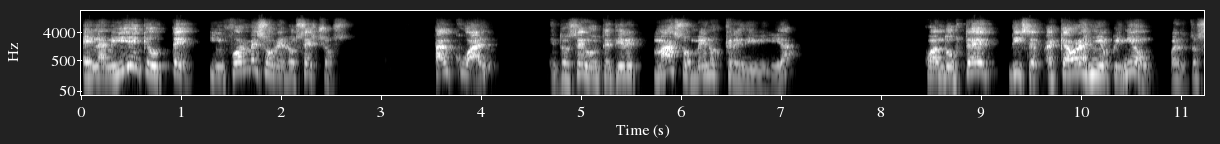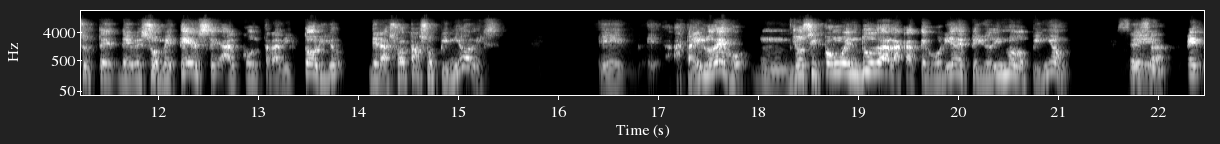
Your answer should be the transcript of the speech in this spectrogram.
En la medida en que usted informe sobre los hechos tal cual, entonces usted tiene más o menos credibilidad. Cuando usted dice, es que ahora es mi opinión, bueno, entonces usted debe someterse al contradictorio de las otras opiniones. Eh, eh, hasta ahí lo dejo. Mm, yo sí pongo en duda la categoría de periodismo de opinión. César, eh,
